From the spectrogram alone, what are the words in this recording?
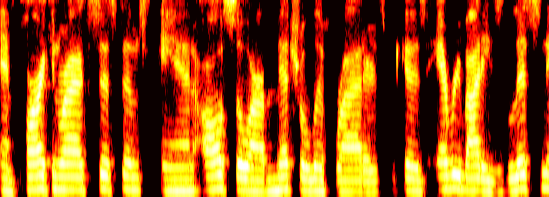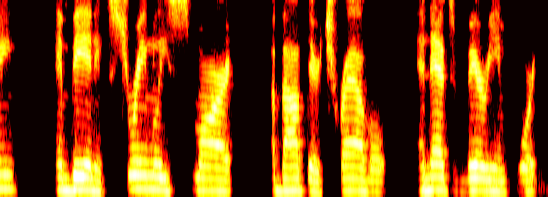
and parking ride systems, and also our metro lift riders because everybody's listening and being extremely smart about their travel, and that's very important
